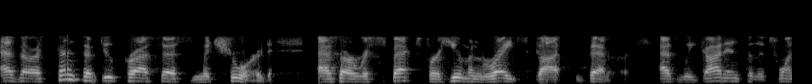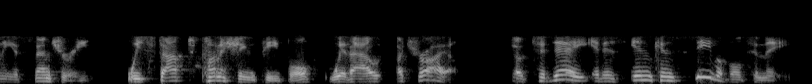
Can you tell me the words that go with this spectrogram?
as our sense of due process matured, as our respect for human rights got better, as we got into the 20th century, we stopped punishing people without a trial. So today it is inconceivable to me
